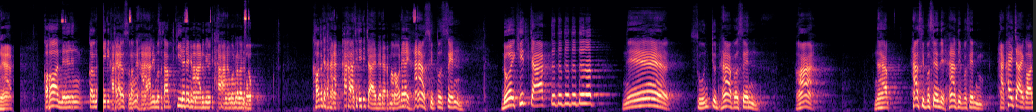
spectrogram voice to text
นะครับข้อหนึ่งกรณีขายอสังหาริมทรัพย์ที่ได้มาโดยทางมรดก เขาจะหักค่าใช้จ่ายแบบเหมาได้ห้าสิบเปอร์เซ็นต์โดยคิดจากตึ๊ดตึ๊ดตึ๊ดตึ๊ดตึ๊ดเนี่ยศูนย์จุดห้าเปอร์เซ็นต์อ่านะครับห้าสิบเปอร์เซ็นต์นี่ห้าสิบเปอร์เซ็นต์หักค่าใช้จ่ายก่อน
